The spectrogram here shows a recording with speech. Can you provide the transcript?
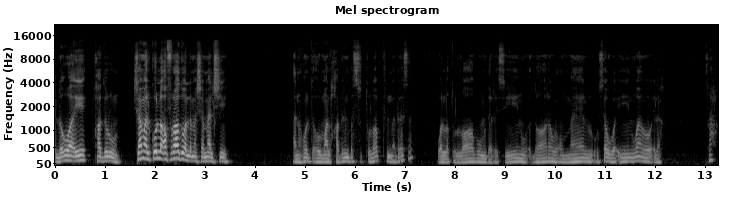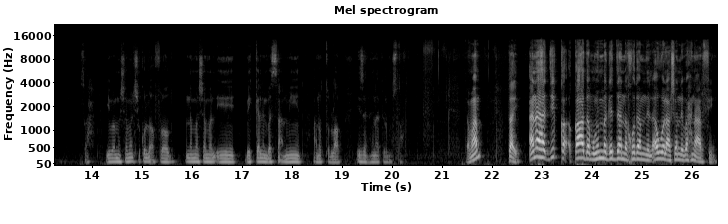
اللي هو إيه؟ حاضرون شمل كل أفراده ولا ما شملش؟ أنا قلت هما الحاضرين بس الطلاب في المدرسة ولا طلاب ومدرسين وإدارة وعمال وسواقين و إلى صح؟ صح. يبقى ما شملش كل أفراده. إنما شمل إيه؟ بيتكلم بس عن مين؟ عن الطلاب. اذا هناك المستغرق. تمام؟ طيب. أنا هديك قاعدة مهمة جدا ناخدها من الأول عشان نبقى إحنا عارفين.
